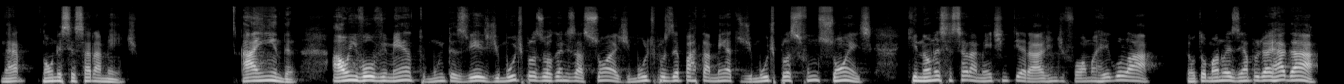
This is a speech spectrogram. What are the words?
né? Não necessariamente. Ainda, há um envolvimento, muitas vezes, de múltiplas organizações, de múltiplos departamentos, de múltiplas funções, que não necessariamente interagem de forma regular. Então, tomando o um exemplo de RH,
